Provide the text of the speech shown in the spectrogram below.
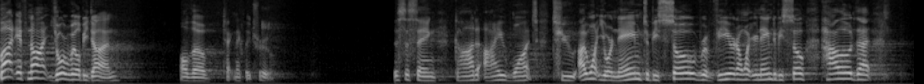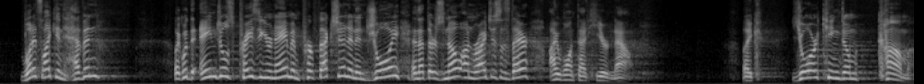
but if not, your will be done. Although technically true. This is saying, God, I want to, I want your name to be so revered. I want your name to be so hallowed that what it's like in heaven, like with the angels praising your name in perfection and in joy, and that there's no unrighteousness there, I want that here now. Like, your kingdom come,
